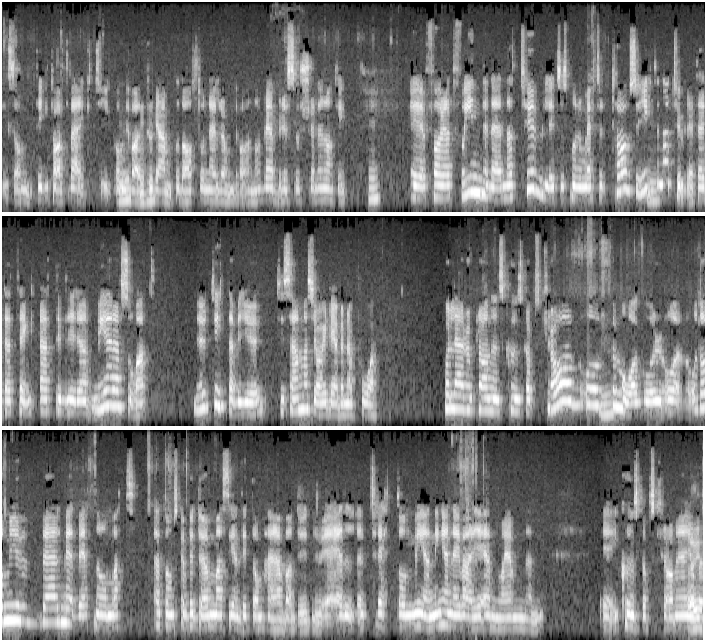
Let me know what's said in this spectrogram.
liksom, digitalt verktyg. Om Mm, det var ett mhm. program på datorn eller om det var någon webbresurs eller någonting. Mm. Eh, För att få in det där naturligt så småningom efter ett tag så gick Mm. det naturligt. Att, jag tänk, att det blir mera så att nu tittar vi ju tillsammans, jag och eleverna, på, på läroplanens kunskapskrav och Mm. förmågor. Och, och de är ju väl medvetna om att, att de ska bedömas enligt de här vad det nu är, el- 13 meningarna i varje NO-ämnen eh, i kunskapskraven. Jag Ja, jobbar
